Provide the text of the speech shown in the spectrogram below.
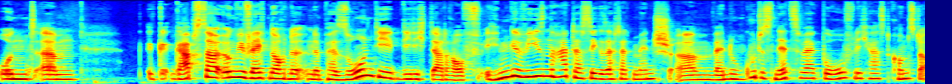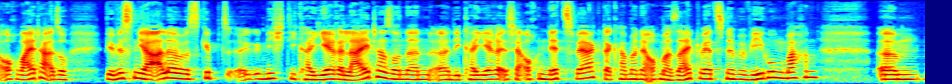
Und ähm, Gab es da irgendwie vielleicht noch eine, eine, Person, die, die dich darauf hingewiesen hat, dass sie gesagt hat, Mensch, ähm, wenn du ein gutes Netzwerk beruflich hast, kommst du auch weiter? Also wir wissen ja alle, es gibt äh, nicht die Karriereleiter, sondern äh, die Karriere ist ja auch ein Netzwerk, da kann man ja auch mal seitwärts eine Bewegung machen. Ähm,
